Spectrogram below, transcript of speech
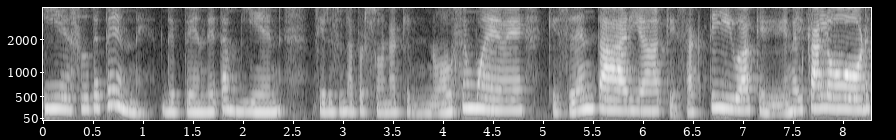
Y eso depende, depende también si eres una persona que no se mueve, que es sedentaria, que es activa, que vive en el calor,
